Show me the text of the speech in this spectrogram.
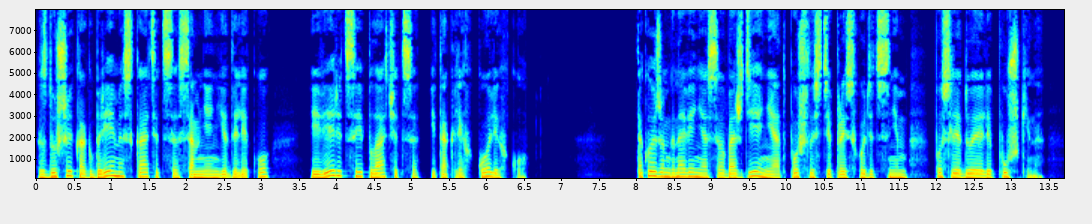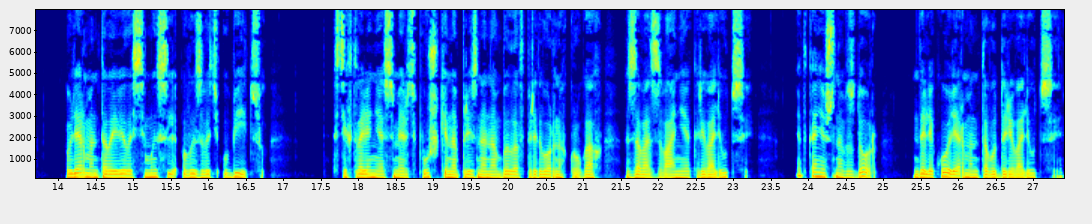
С души как бремя скатится, сомненье далеко, и верится, и плачется, и так легко-легко. Такое же мгновение освобождения от пошлости происходит с ним после дуэли Пушкина. У Лермонтова явилась мысль вызвать убийцу — Стихотворение «Смерть Пушкина» признано было в придворных кругах за воззвание к революции. Это, конечно, вздор, далеко Лермонтову до революции.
